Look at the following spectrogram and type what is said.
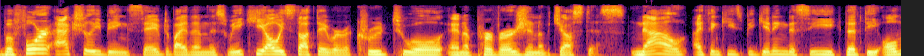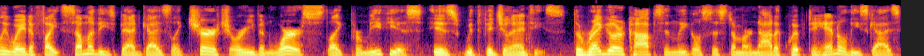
Before actually being saved by them this week, he always thought they were a crude tool and a perversion of justice. Now, I think he's beginning to see that the only way to fight some of these bad guys like Church or even worse, like Prometheus, is with vigilantes. The regular cops and legal system are not equipped to handle these guys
